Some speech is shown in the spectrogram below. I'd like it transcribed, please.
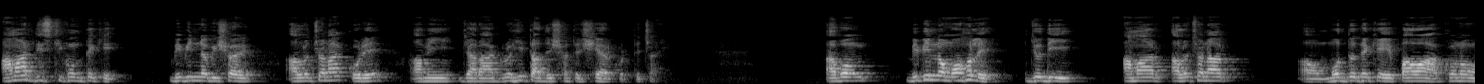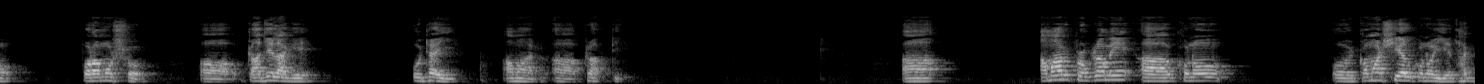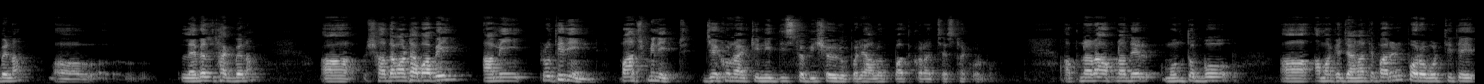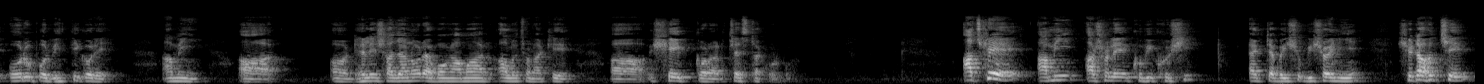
আমার দৃষ্টিকোণ থেকে বিভিন্ন বিষয়ে আলোচনা করে আমি যারা আগ্রহী তাদের সাথে শেয়ার করতে চাই। এবং বিভিন্ন মহলে যদি আমার আলোচনার মধ্য থেকে পাওয়া কোনো পরামর্শ কাজে লাগে ওটাই আমার প্রাপ্তি। আমার প্রোগ্রামে কোনো কমার্শিয়াল কোনো ইয়ে থাকবে না লেভেল থাকবে না। সাদামাটাভাবেই আমি প্রতিদিন পাঁচ মিনিট যে কোনো একটি নির্দিষ্ট বিষয়ের উপরে আলোকপাত করার চেষ্টা করব। আপনারা আপনাদের মন্তব্য আমাকে জানাতে পারেন, পরবর্তীতে ওর উপর ভিত্তি করে আমি ঢেলে সাজানোর এবং আমার আলোচনাকে শেপ করার চেষ্টা করব। আজকে আমি আসলে খুবই খুশি একটা বিষ- বিষয় নিয়ে। সেটা হচ্ছে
